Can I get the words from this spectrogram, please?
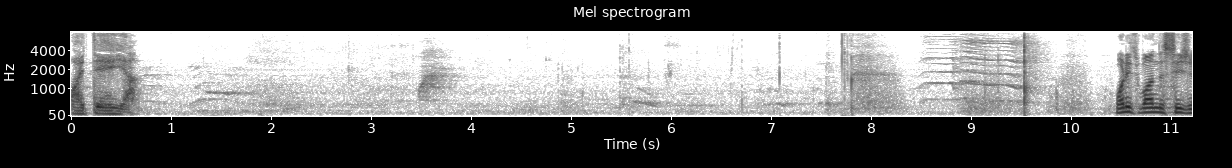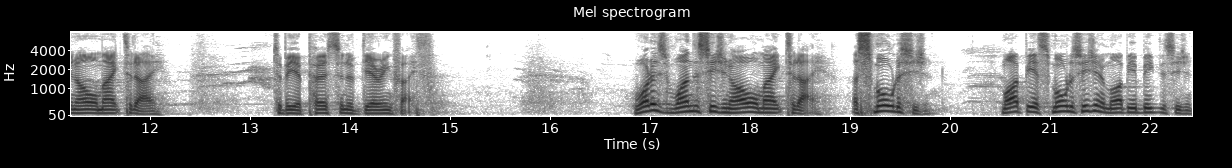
I dare you. What is one decision I will make today to be a person of daring faith? What is one decision I will make today? A small decision. Might be a small decision, it might be a big decision.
